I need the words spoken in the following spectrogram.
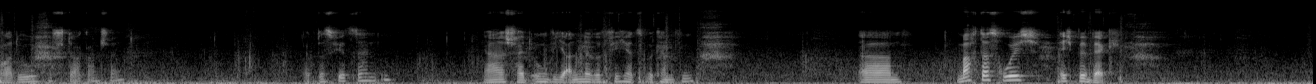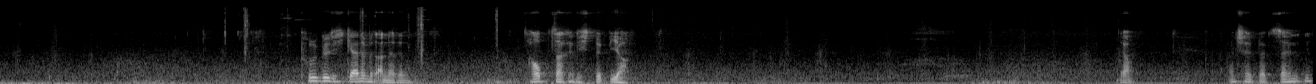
Radio stark anscheinend. Bleibt das Vieh jetzt da hinten? Ja, es scheint irgendwie andere Viecher zu bekämpfen. Ähm, mach das ruhig. Ich bin weg. Prügel dich gerne mit anderen. Hauptsache nicht mit mir. Ja. Anscheinend bleibt da hinten.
